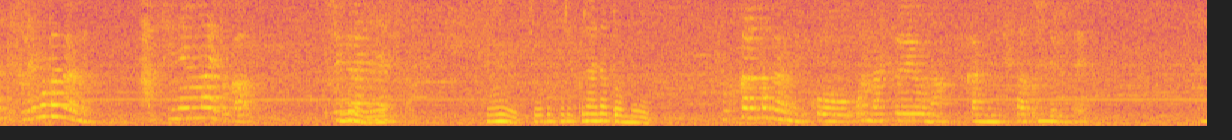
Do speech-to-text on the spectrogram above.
ってそれも多分8年前とかそれぐらいじゃないですか。うんちょうどそれくらいだと思う。そこから多分こうお話しするような感じにスタートしてるんで、うわ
